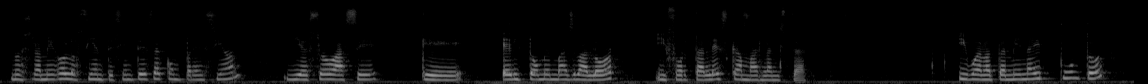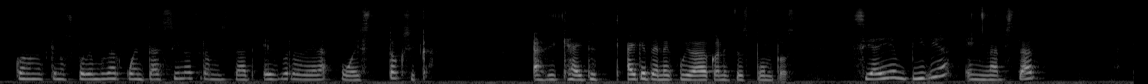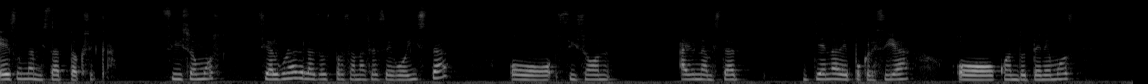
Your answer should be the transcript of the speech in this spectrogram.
nuestro amigo lo siente, siente esa comprensión y eso hace que él tome más valor y fortalezca más la amistad. Y bueno, también hay puntos con los que nos podemos dar cuenta si nuestra amistad es verdadera o es tóxica. Así que hay, que tener cuidado con estos puntos. Si hay envidia en la amistad, es una amistad tóxica. Si somos, si alguna de las dos personas es egoísta o si son, hay una amistad llena de hipocresía o cuando tenemos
